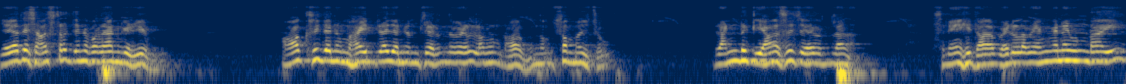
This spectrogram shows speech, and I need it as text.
ഏത് ശാസ്ത്രജ്ഞന് പറയാൻ കഴിയും? ഓക്സിജനും ഹൈഡ്രജനും ചേർന്ന് വെള്ളമുണ്ടാകുന്നു സമ്മതിച്ചു. രണ്ട് ഗ്യാസ് ചേർന്ന സ്നേഹിത വെള്ളം എങ്ങനെ ഉണ്ടായി?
